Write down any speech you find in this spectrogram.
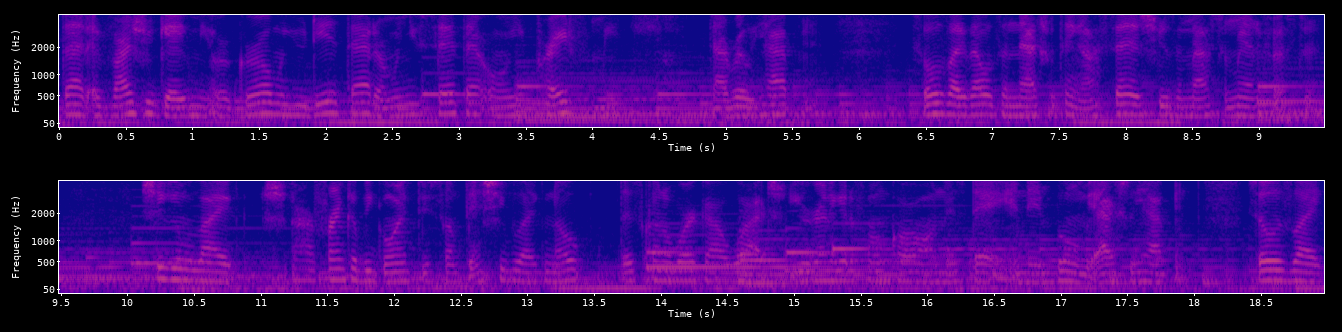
that advice you gave me. Or girl, when you did that. Or when you said that. Or when you prayed for me that really happened. So it was like that was a natural thing. I said she was a master manifester. She can be like, her friend could be going through something. She'd be like, nope, that's gonna work out. Watch, you're gonna get a phone call on this day, and then boom, it actually happened. So it was like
